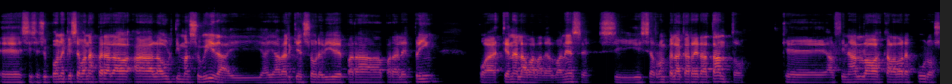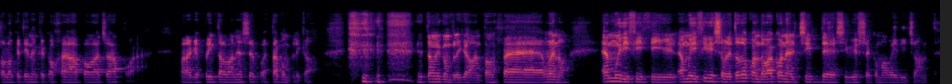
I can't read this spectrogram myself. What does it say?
eh, si se supone que se van a esperar a, la última subida y ahí a ver quién sobrevive para, el sprint, pues tiene la bala de Albanese. Si se rompe la carrera tanto que al final los escaladores puros son los que tienen que coger a Pogachar, pues para que sprint albanese, pues está complicado. está muy complicado. Entonces, bueno, es muy difícil, es muy difícil, sobre todo cuando va con el chip de exhibirse, como habéis dicho antes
